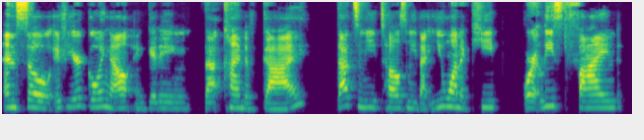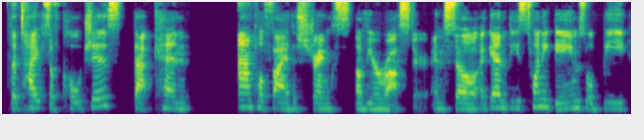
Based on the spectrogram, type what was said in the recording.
And so if you're going out and getting that kind of guy, that to me tells me that you want to keep or at least find the types of coaches that can amplify the strengths of your roster. And so again, these 20 games will be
